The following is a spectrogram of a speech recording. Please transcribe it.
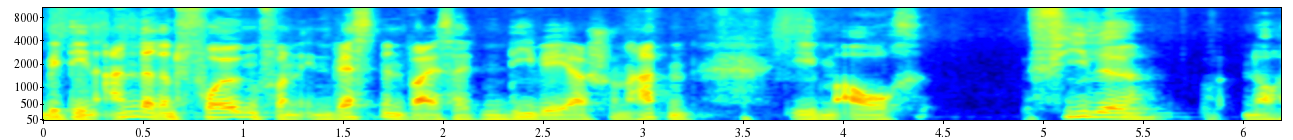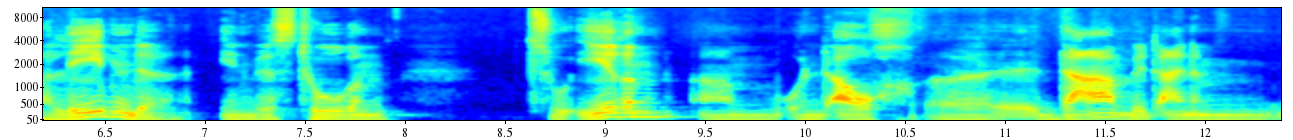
mit den anderen Folgen von Investmentweisheiten, die wir ja schon hatten, eben auch viele noch lebende Investoren zu ehren ähm, und auch äh, da mit einem,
